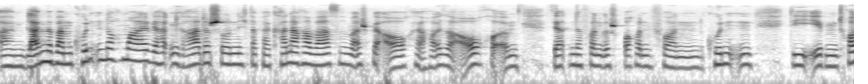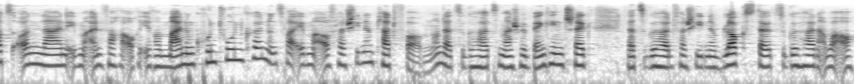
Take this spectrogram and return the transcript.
Ähm, bleiben wir beim Kunden nochmal. Wir hatten gerade schon, ich glaube, Herr Kanacher war es zum Beispiel auch, Herr Häuser auch. Ähm, Sie hatten davon gesprochen, von Kunden, die eben trotz Online eben einfach auch ihre Meinung kundtun können und zwar eben auf verschiedenen Plattformen. Ne? Dazu gehört zum Beispiel Banking Check, dazu gehören verschiedene Blogs, dazu gehören aber auch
